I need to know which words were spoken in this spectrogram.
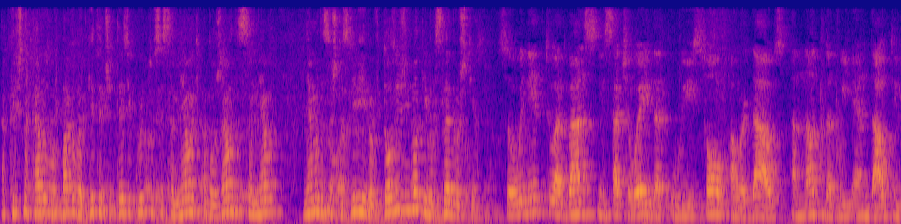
А Кришна казва в Бхагавад Гита, че тези, които се съмняват и продължават да се съмняват, няма да са щастливи и в този живот, и в следващия. So we need to advance in such a way that we solve our doubts and not that we end doubting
